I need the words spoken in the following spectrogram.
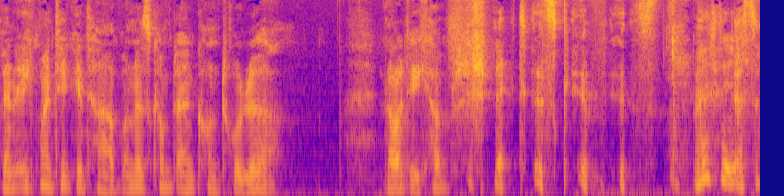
wenn ich mein Ticket habe und es kommt ein Kontrolleur, Leute, ich habe ein schlechtes Gewissen. Richtig, das,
